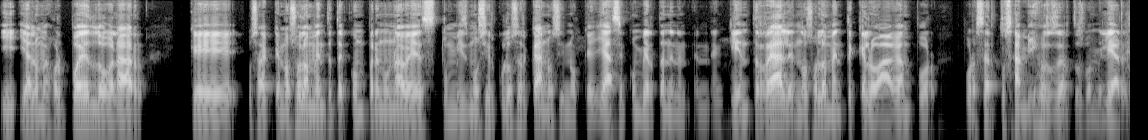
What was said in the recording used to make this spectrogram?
y, y a lo mejor puedes lograr que, o sea, que no solamente te compren una vez tu mismo círculo cercano, sino que ya se conviertan en, clientes reales, no solamente que lo hagan por, por ser tus amigos o ser tus familiares.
